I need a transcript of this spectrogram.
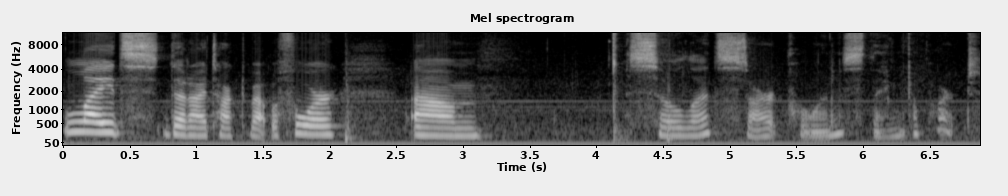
lights that I talked about before. Um, so let's start pulling this thing apart.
